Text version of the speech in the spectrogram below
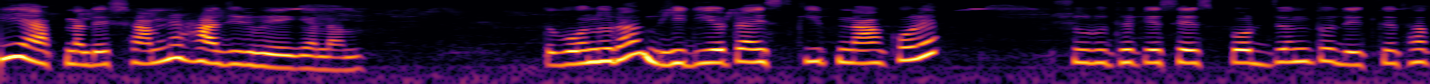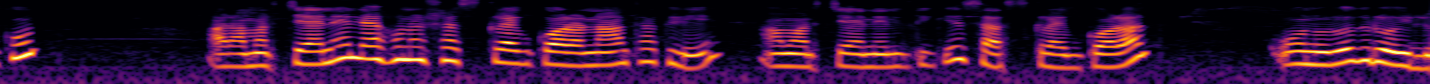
নিয়ে আপনাদের সামনে হাজির হয়ে গেলাম। তো বন্ধুরা, ভিডিওটা স্কিপ না করে শুরু থেকে শেষ পর্যন্ত দেখতে থাকুন। আর আমার চ্যানেল এখনও সাবস্ক্রাইব করা না থাকলে আমার চ্যানেলটিকে সাবস্ক্রাইব করার অনুরোধ রইল।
